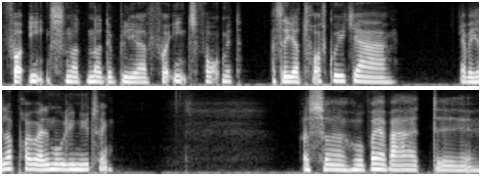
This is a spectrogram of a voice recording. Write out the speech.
for ens, når, når det bliver for ensformigt. Altså, jeg tror sgu ikke, jeg... Jeg vil hellere prøve alle mulige nye ting. Og så håber jeg bare, at, øh,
